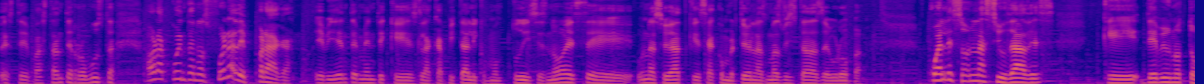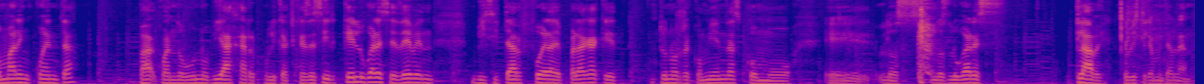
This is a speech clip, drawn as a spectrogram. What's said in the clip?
este, bastante robusta. Ahora cuéntanos, fuera de Praga, evidentemente que es la capital y como tú dices, ¿no? Es eh, una ciudad que se ha convertido en las más visitadas de Europa. ¿Cuáles son las ciudades que debe uno tomar en cuenta cuando uno viaja a República Checa? Es decir, ¿qué lugares se deben visitar fuera de Praga que tú nos recomiendas como eh, los, los lugares clave, turísticamente hablando?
